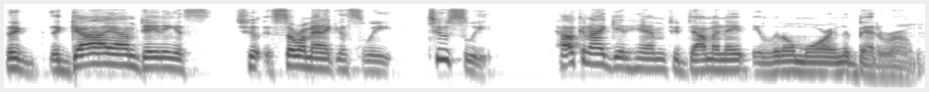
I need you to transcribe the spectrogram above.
The the guy I'm dating is, too, is so romantic and sweet, too sweet. How can I get him to dominate a little more in the bedroom?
